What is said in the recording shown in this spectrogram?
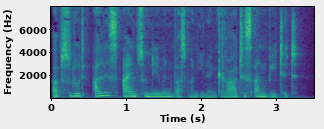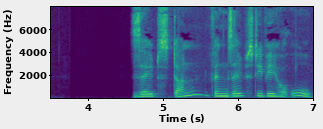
absolut alles einzunehmen, was man ihnen gratis anbietet. Selbst dann, wenn selbst die WHO,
